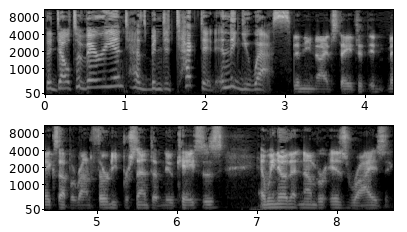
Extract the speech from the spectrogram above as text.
The Delta variant has been detected in the U.S. In the United States, it, it makes up around 30% of new cases, and we know that number is rising.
